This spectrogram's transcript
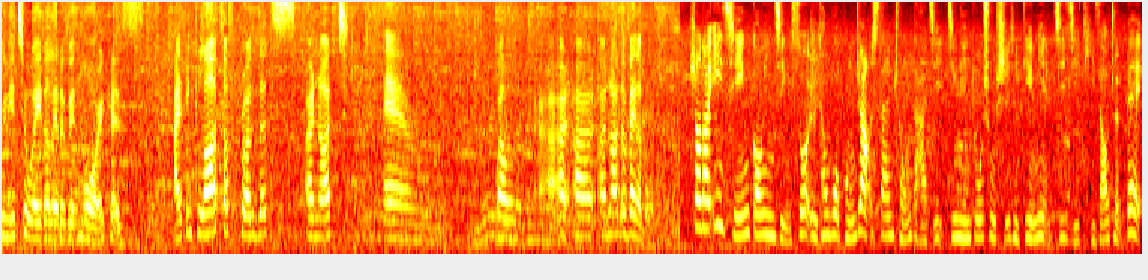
We need to wait a little bit more because I think lots of products are not, um, well, are, are, are not available. 受到疫情、供应紧缩与通货膨胀三重打击，今年多数实体店面积极提早准备，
